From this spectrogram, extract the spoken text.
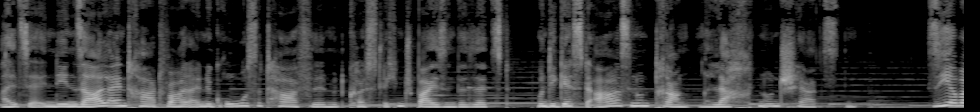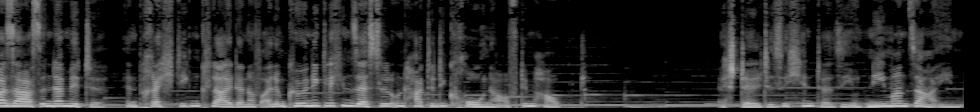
Als er in den Saal eintrat, war eine große Tafel mit köstlichen Speisen besetzt, und die Gäste aßen und tranken, lachten und scherzten. Sie aber saß in der Mitte, in prächtigen Kleidern auf einem königlichen Sessel und hatte die Krone auf dem Haupt. Er stellte sich hinter sie und niemand sah ihn.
